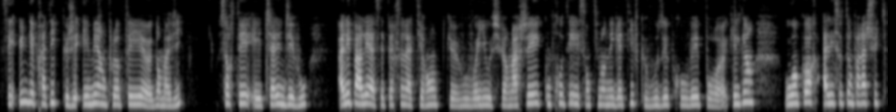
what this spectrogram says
C'est une des pratiques que j'ai aimé implanter euh, dans ma vie. Sortez et challengez-vous. Allez parler à cette personne attirante que vous voyez au supermarché, confrontez les sentiments négatifs que vous éprouvez pour euh, quelqu'un, ou encore allez sauter en parachute.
